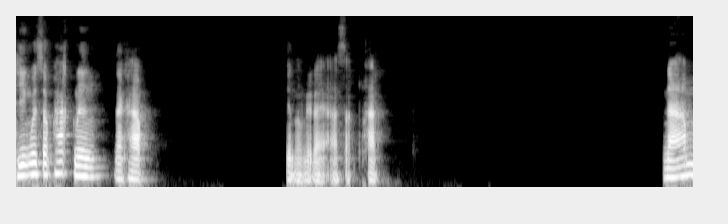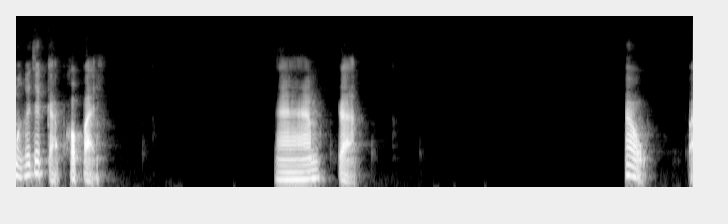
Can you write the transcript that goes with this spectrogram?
ทิ้งไว้สักพักหนึ่งนะครับเขียนตรงนี้ได้อาสักพัก น้ำมันก็จะกลับเข้าไป น้ำกลับ เข้าไป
